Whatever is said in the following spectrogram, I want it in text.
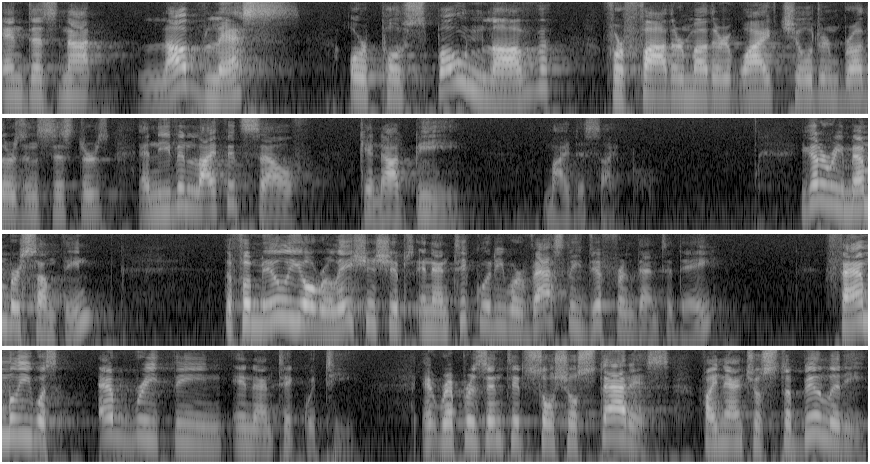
and does not love less or postpone love for father, mother, wife, children, brothers, and sisters, and even life itself cannot be my disciple. You got to remember something. The familial relationships in antiquity were vastly different than today. Family was everything in antiquity. It represented social status, financial stability,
